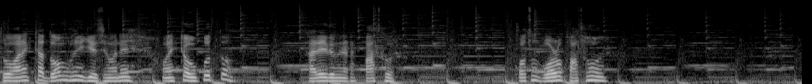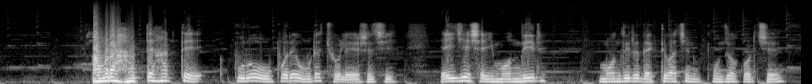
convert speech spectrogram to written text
তো অনেকটা দম হয়ে গিয়েছে মানে অনেকটা উপর তো। আর এই দেখুন, একটা পাথর। কত বড় পাথর। আমরা হাঁটতে হাঁটতে পুরো উপরে উঠে চলে এসেছি। এই যে সেই মন্দির, মন্দিরে দেখতে পাচ্ছেন পুজো করছে।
